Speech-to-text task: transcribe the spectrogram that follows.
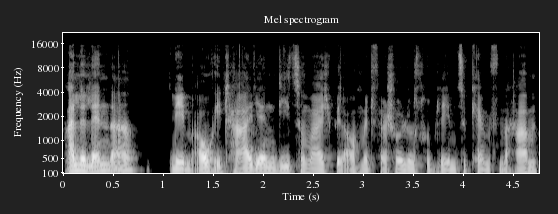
Alle Länder, neben auch Italien, die zum Beispiel auch mit Verschuldungsproblemen zu kämpfen haben,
